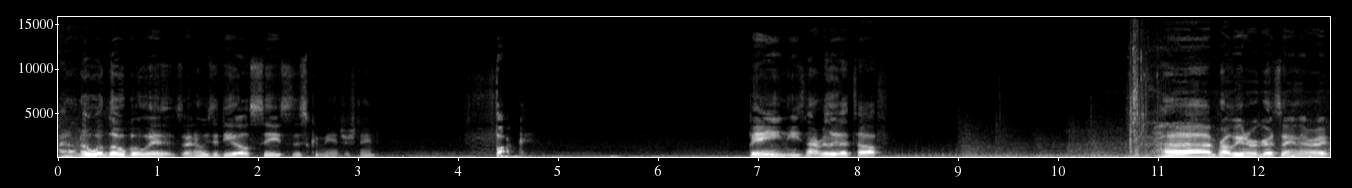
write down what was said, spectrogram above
I don't know what Lobo is. I know he's a DLC, so this could be interesting. Fuck. Bane, he's not really that tough. I'm probably gonna regret saying that, right?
